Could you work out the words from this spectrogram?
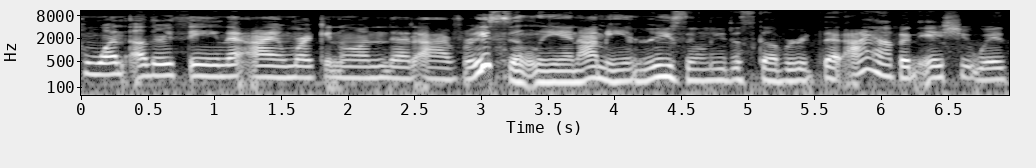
one other thing that I am working on that I've recently, and I mean recently discovered that I have an issue with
